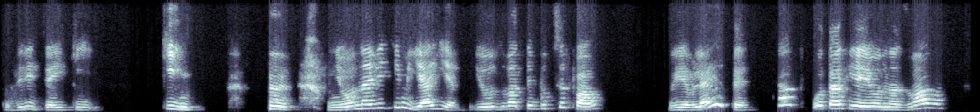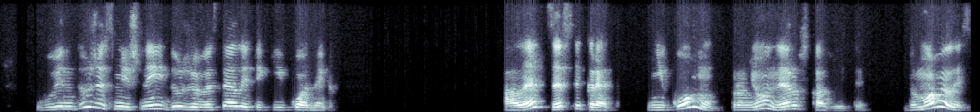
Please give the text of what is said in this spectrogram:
Подивіться, який кінь. У нього навіть ім'я є. Його звати Буцефал. Уявляєте? Так, отак я його назвала, бо він дуже смішний, дуже веселий такий коник. Але це секрет. Нікому про нього не розказуйте. Домовились?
